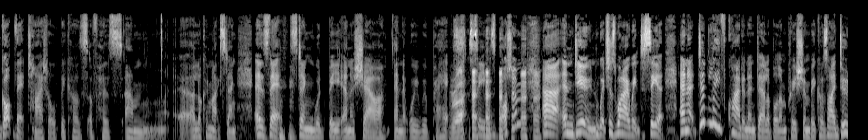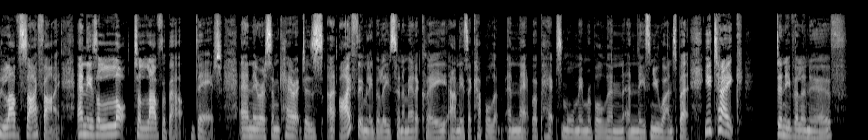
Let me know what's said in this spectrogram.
got that title because of his um, uh, looking like Sting, is that Sting would be in a shower and that we would perhaps Right. see his bottom uh, in Dune, which is why I went to see it. And it did leave quite an indelible impression because I do love sci-fi, and there's a lot to love about that. And there are some characters I, I firmly believe cinematically. Um, there's a couple in that were perhaps more memorable than these new ones. But you take Denis Villeneuve,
